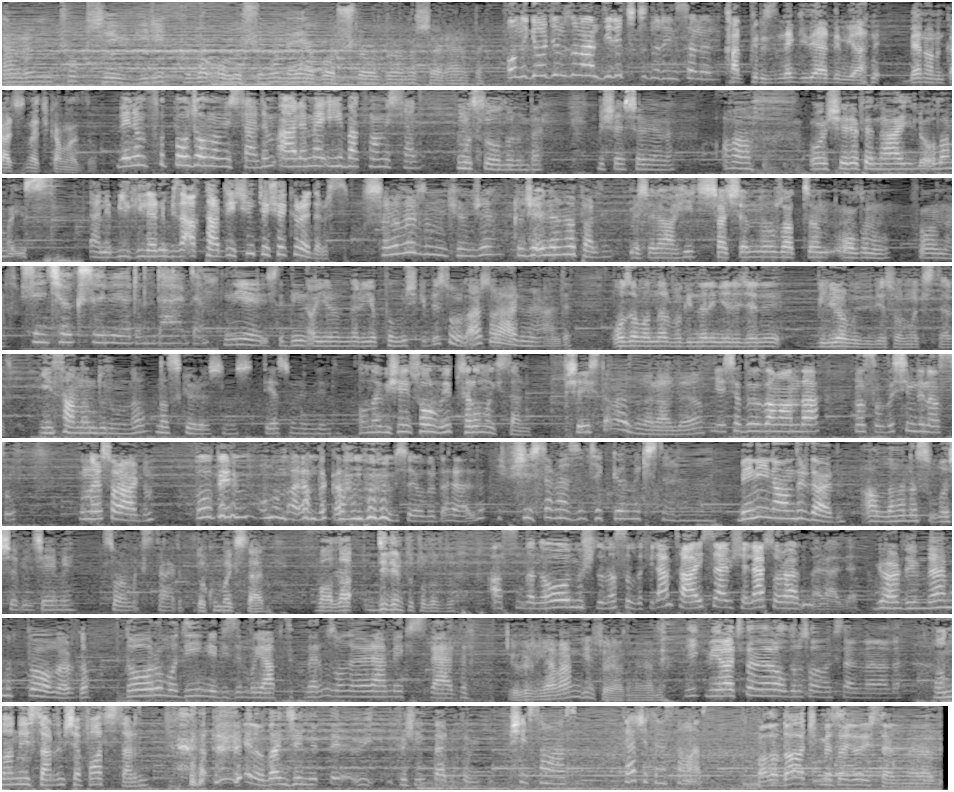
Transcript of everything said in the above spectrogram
Tanrı'nın çok sevgili kulu oluşunu neye borçlu olduğunu sorardı. Onu gördüğüm zaman dili tutulur insanın. Kalp krizine giderdim yani. Ben onun karşısına çıkamazdım. Benim futbolcu olmamı isterdim. Aileme iyi bakmamı isterdim. Mutlu olurum ben. Bir şey söyleyemem. Ah, o şerefe nail olamayız. Yani bilgilerini bize aktardığı için teşekkür ederiz. Sarılırdım ilk önce. Önce ellerini öperdim. Mesela hiç saçlarını uzattığın oldu mu falan derdim. Seni çok seviyorum derdim. Niye işte din ayrımları yapılmış gibi sorular sorardım herhalde. O zamanlar bugünlerin geleceğini biliyor muydu diye sormak isterdim. İnsanlığın durumunu nasıl görüyorsunuz diye sorabilirdim. Ona bir şey sormayıp sarılmak isterdim. Bir şey istemezdim herhalde ya. Yaşadığı zamanda nasıldı, şimdi nasıl? Bunları sorardım. Bu benim onunla aramda kalan bir şey olurdu herhalde. Hiçbir şey istemezdim. Tek görmek isterdim ben. Beni inandır derdim. Allah'a nasıl ulaşabileceğimi sormak isterdim. Dokunmak isterdim. Valla dilim tutulurdu. Aslında ne olmuştu, nasıldı filan tarihsel bir şeyler sorardım herhalde. Gördüğümden mutlu olurdu. Doğru mu değil mi bizim bu yaptıklarımız onu öğrenmek isterdim. Öbür dünya var mı diye sorardım herhalde. İlk Miraç'ta neler olduğunu sormak isterdim herhalde. Ondan ne isterdim? Şefaat isterdim. En azından cennette bir köşe isterdim tabii ki. Bir şey istemezdim. Gerçekten istemezdim. Valla daha açık mesajlar isterdim herhalde.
